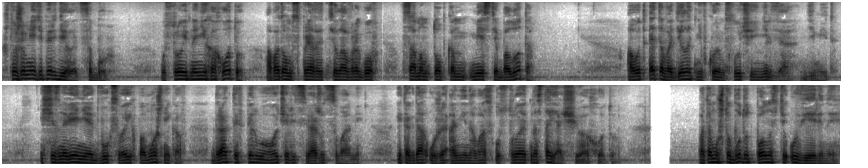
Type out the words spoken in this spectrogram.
Что же мне теперь делать, Сабур? Устроить на них охоту, а потом спрятать тела врагов в самом топком месте болота? А вот этого делать ни в коем случае нельзя, Демид. Исчезновение двух своих помощников дракты в первую очередь свяжут с вами, и тогда уже они на вас устроят настоящую охоту. Потому что будут полностью уверены,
